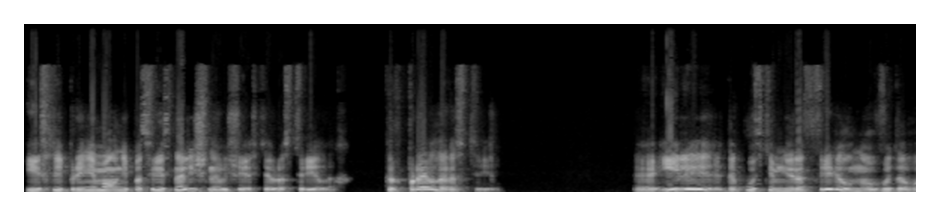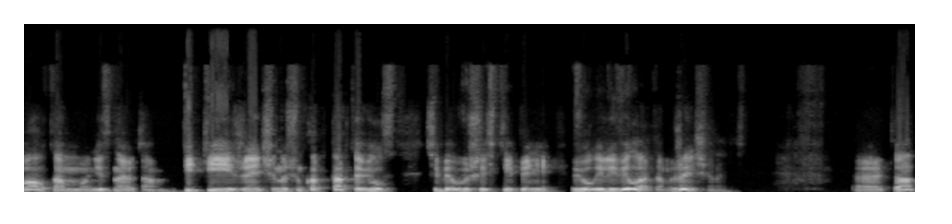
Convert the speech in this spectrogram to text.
Если принимал непосредственно личное участие в расстрелах, как правило, расстрел. Э, или, допустим, не расстреливал, но выдавал там, не знаю, там, детей, женщин, в общем, как так-то вел себя в высшей степени, вел или вела там женщина. Э, так,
